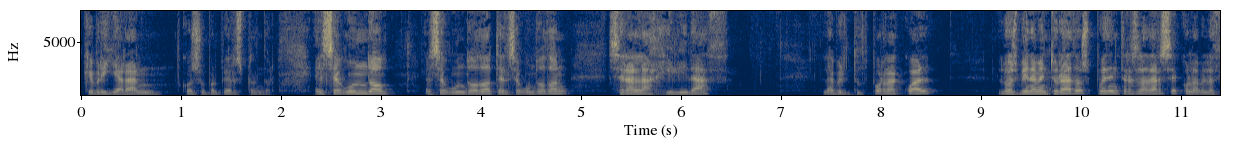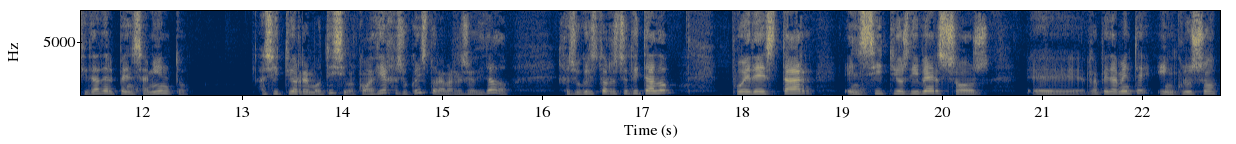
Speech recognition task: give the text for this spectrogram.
que brillarán con su propio resplandor. El segundo, el segundo dote, el segundo don, será la agilidad, la virtud por la cual los bienaventurados pueden trasladarse con la velocidad del pensamiento a sitios remotísimos, como hacía Jesucristo una vez resucitado. Jesucristo resucitado puede estar en sitios diversos eh, rápidamente, incluso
